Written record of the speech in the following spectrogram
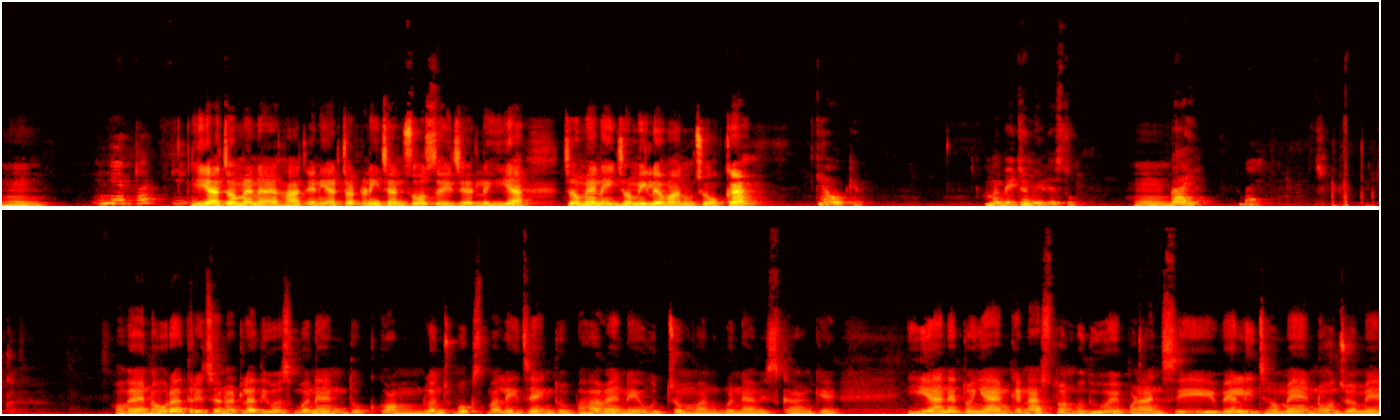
હમ. હિયા જમે ને? હા એની આ ચટણી છે ને સોસેજ છે એટલે હિયા જમે ને જમી લેવાનું છે ઓકે કે ઓકે અમે બે જમી લેશું હમ બાય બાય હવે નવરાત્રી છે ને એટલા દિવસ બને ને તો આમ લંચ બોક્સમાં લઈ જાય ને તો ભાવે ને એવું જ જમવાનું બનાવીશ કારણ કે હિયાને તો અહીંયા એમ કે નાસ્તો ને બધું હોય પણ આંસી વહેલી જમે ન જમે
